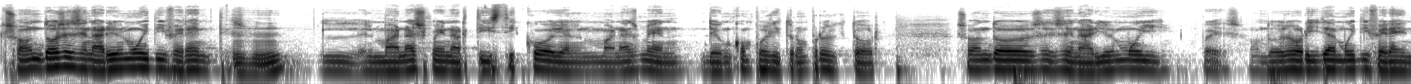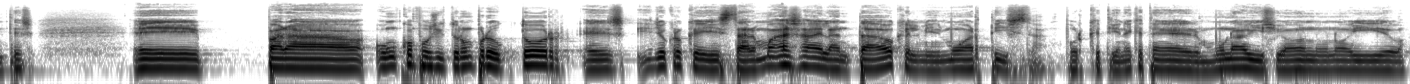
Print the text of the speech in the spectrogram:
son dos escenarios muy diferentes. el, el management artístico y el management de un compositor, un productor, son dos escenarios muy, pues, son dos orillas muy diferentes. Eh, para un compositor, un productor, es yo creo que estar más adelantado que el mismo artista, porque tiene que tener una visión, un oído,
